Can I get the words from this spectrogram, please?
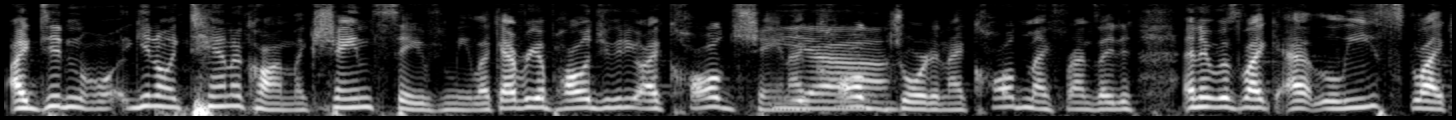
I didn't, you know, like TanaCon, like Shane saved me. Like every apology video, I called Shane, I called Jordan, I called my friends, I did, and it was like at least like.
